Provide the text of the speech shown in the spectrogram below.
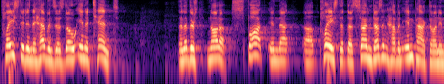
placed it in the heavens as though in a tent. And that there's not a spot in that uh, place that the sun doesn't have an impact on in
